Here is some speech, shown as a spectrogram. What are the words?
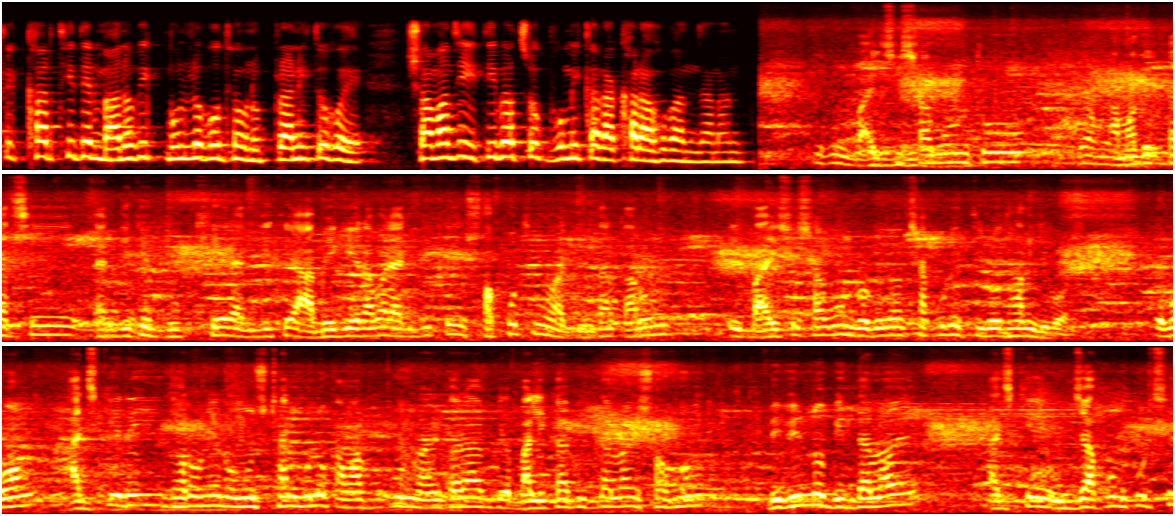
শিক্ষার্থীদের মানবিক মূল্যবোধে অনুপ্রাণিত হয়ে সমাজে ইতিবাচক ভূমিকা রাখার আহ্বান জানান। দেখুন, বাইশে শ্রাবণ তো আমাদের কাছে একদিকে দুঃখের, একদিকে আবেগের, আবার একদিকে শপথ নেওয়ার দিন তার কারণ এই বাইশে শ্রাবণ রবীন্দ্রনাথ ঠাকুরের তিরোধান দিবস এবং আজকের এই ধরনের অনুষ্ঠানগুলো কামারপুকুর, নয়নতারা, বালিকা বিদ্যালয় সহ বিভিন্ন বিদ্যালয়ে আজকে উদযাপন করছে।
